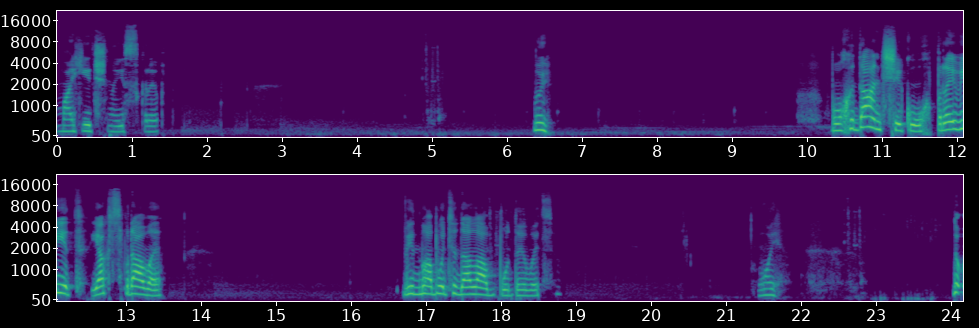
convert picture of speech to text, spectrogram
магічний скрипт. Богданчику, привіт! Як справи? Він, мабуть, на лампу дивиться. Ой. Ну,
